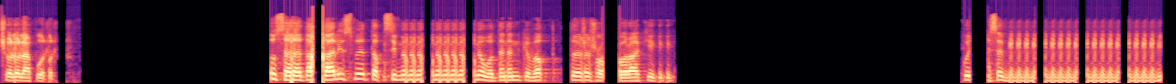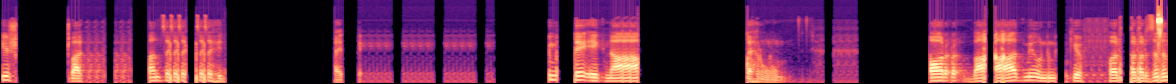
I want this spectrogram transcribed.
शोलापुर। तो सैतालीस में तकसीम में वतन के वक्त शोरा की कुछ ऐसे एक नाम और बाद में उनके फर्जंद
